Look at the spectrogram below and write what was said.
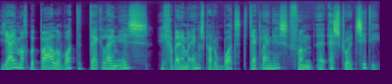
Jij mag bepalen wat de tagline is. Ik ga bijna maar Engels praten. Wat de tagline is van eh, Asteroid City.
